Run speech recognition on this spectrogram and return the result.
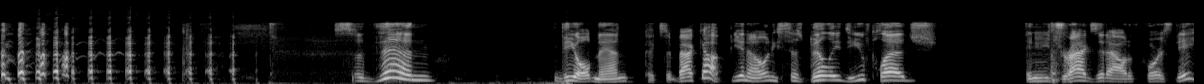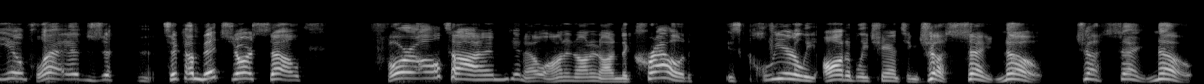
so then the old man picks it back up, you know, and he says, Billy, do you pledge? And he drags it out, of course. Do you pledge to commit yourself for all time? You know, on and on and on. The crowd is clearly audibly chanting, just say no, just say no,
